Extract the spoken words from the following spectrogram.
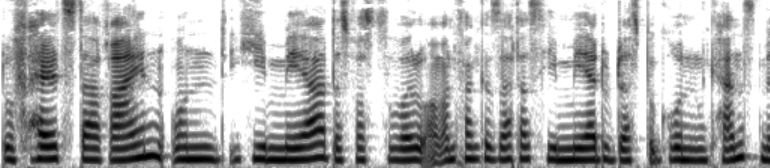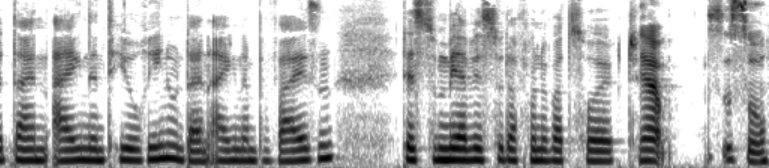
Du fällst da rein und je mehr, das was du, weil du am Anfang gesagt hast, je mehr du das begründen kannst mit deinen eigenen Theorien und deinen eigenen Beweisen, desto mehr wirst du davon überzeugt. Ja, es ist so.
